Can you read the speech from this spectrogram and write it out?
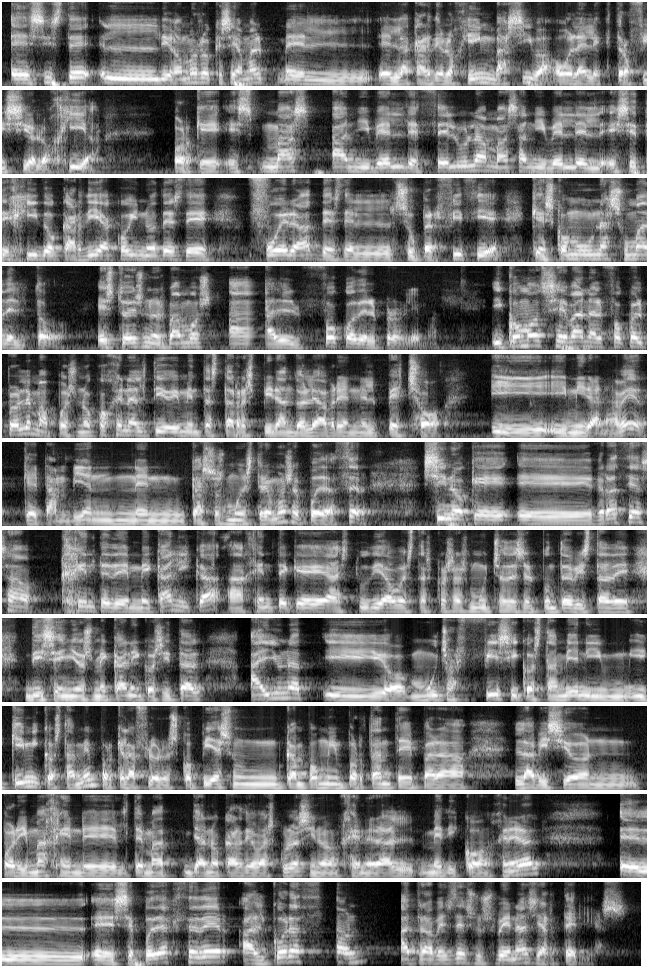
existe, digamos, lo que se llama la cardiología invasiva o la electrofisiología porque es más a nivel de célula, más a nivel de ese tejido cardíaco y no desde fuera, desde la superficie, que es como una suma del todo. Esto es, nos vamos al foco del problema. ¿Y cómo se van al foco del problema? Pues no cogen al tío y mientras está respirando le abren el pecho y, miran a ver, que también en casos muy extremos se puede hacer, sino que eh, gracias a gente de mecánica, a gente que ha estudiado estas cosas mucho desde el punto de vista de diseños mecánicos y tal, hay una, y muchos físicos también y, químicos también, porque la fluoroscopía es un campo muy importante para la visión por imagen del tema ya no cardiovascular, sino en general, médico en general. Eh, se puede acceder al corazón a través de sus venas y arterias.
